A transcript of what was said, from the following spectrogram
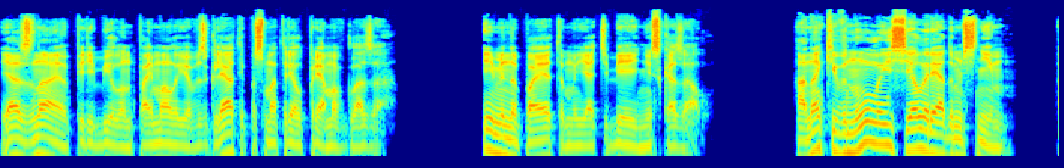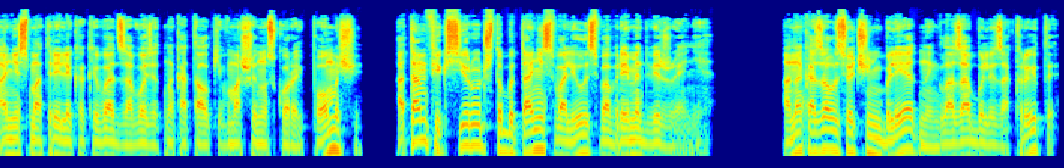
«Я знаю», — перебил он, поймал ее взгляд и посмотрел прямо в глаза. «Именно поэтому я тебе и не сказал». Она кивнула и села рядом с ним. Они смотрели, как Ивет завозят на каталке в машину скорой помощи, а там фиксируют, чтобы та не свалилась во время движения. Она казалась очень бледной, глаза были закрыты.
